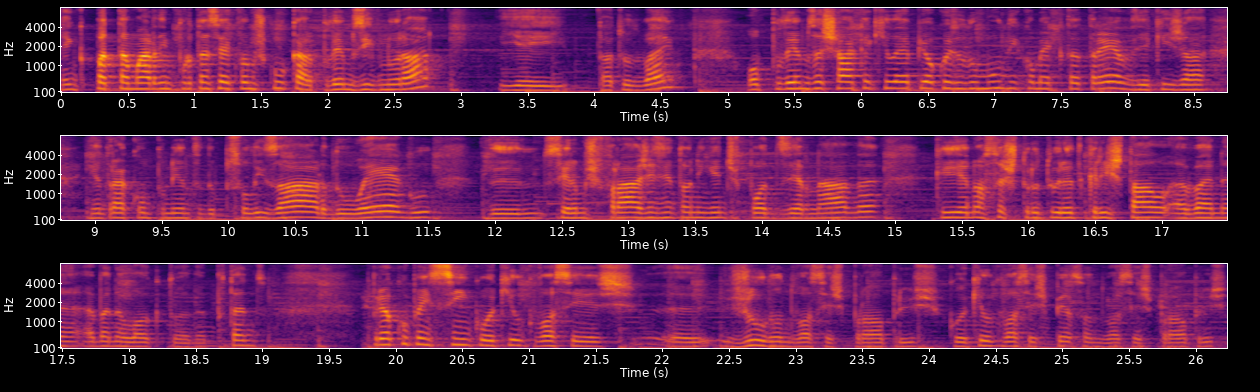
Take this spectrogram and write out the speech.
em que patamar de importância é que vamos colocar. Podemos ignorar e aí está tudo bem, ou podemos achar que aquilo é a pior coisa do mundo e como é que te atreves, e aqui já entra a componente de pessoalizar, do ego, de sermos frágeis, então ninguém nos pode dizer nada que a nossa estrutura de cristal abana, abana logo toda. Portanto, preocupem-se sim com aquilo que vocês uh, julgam de vocês próprios, com aquilo que vocês pensam de vocês próprios,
